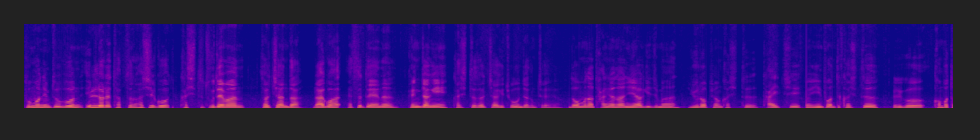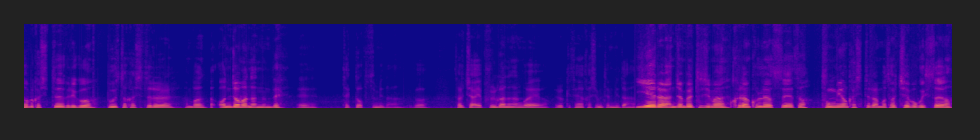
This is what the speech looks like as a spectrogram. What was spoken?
부모님 두 분 1렬에 탑승하시고 카시트 두 대만 설치한다 라고 하- 했을 때에는 굉장히 카시트 설치하기 좋은 자동차예요 너무나 당연한 이야기지만 유럽형 카시트 다이치 인펀트 카시트 그리고 컨버터블 카시트 그리고 부스터 카시트를 한번 얹어만 놨는데 예, 택도 없습니다 이거 설치 아예 불가능한 거예요. 이렇게 생각하시면 됩니다. ELR 안전벨트지만 그랑콜레오스에서 북미형 카시트를 한번 설치해 보고 있어요.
